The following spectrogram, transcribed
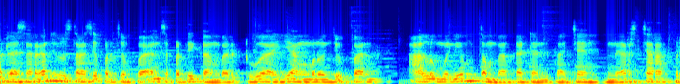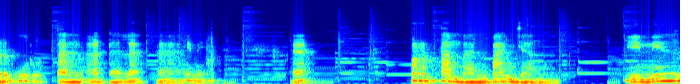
berdasarkan ilustrasi percobaan seperti gambar 2 yang menunjukkan aluminium tembaga dan baja yang benar secara berurutan adalah nah ini. Ya pertambahan panjang. Ini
